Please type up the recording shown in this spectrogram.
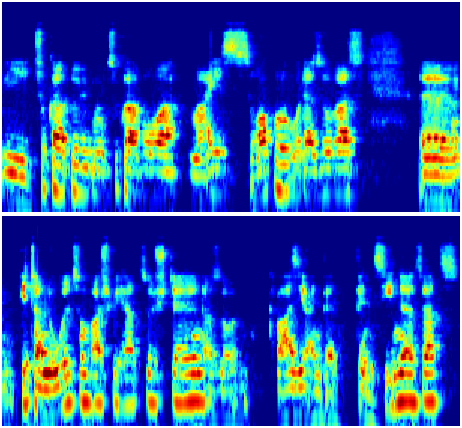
wie Zuckerrüben, Zuckerrohr, Mais, Roggen oder sowas äh, Ethanol zum Beispiel herzustellen, also quasi ein Benzinersatz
